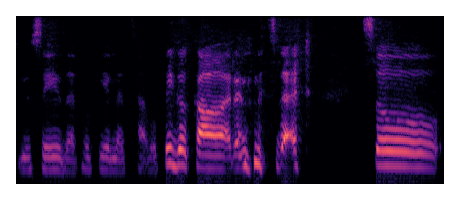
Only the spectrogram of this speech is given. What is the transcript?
you say that okay let's have a bigger car and this that. So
